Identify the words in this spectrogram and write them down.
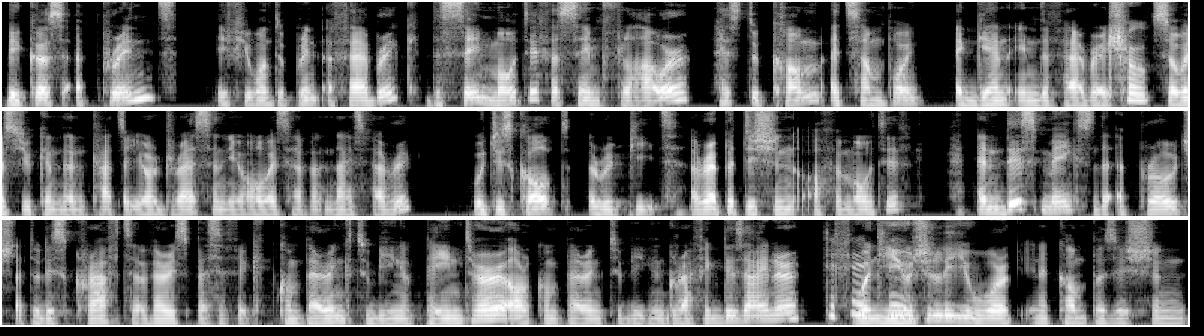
Because a print, if you want to print a fabric, the same motif, a same flower has to come at some point again in the fabric. True. So as you can then cut your dress and you always have a nice fabric, which is called a repeat, a repetition of a motif. And this makes the approach to this craft very specific, comparing to being a painter or comparing to being a graphic designer when usually you work in a composition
